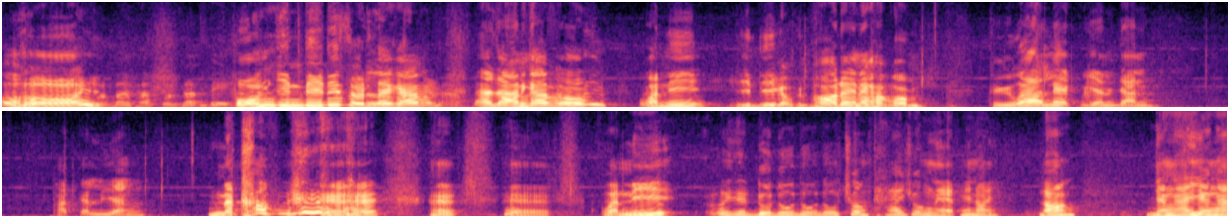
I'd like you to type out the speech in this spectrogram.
โอ้โหขอบคุณมากครับคุณสันติ ผมยินดีที่สุดเลยครับ อาจารย์ครับผม วันนี้ยินดีกับคุณพ่อด้วยนะครับผม ถือว่าแลกเปลี่ยนกัน ผัดกันเลี้ยงนะครับ วันนี้เอ้ยดูดูดูดูช่วงท้ายช่วงแหนบให้หน่อย น้อง ยังไงยังไง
